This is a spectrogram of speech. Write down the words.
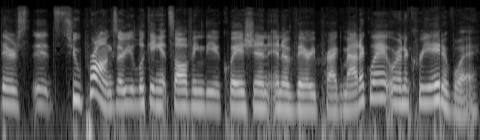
there's it's two prongs. Are you looking at solving the equation in a very pragmatic way or in a creative way?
